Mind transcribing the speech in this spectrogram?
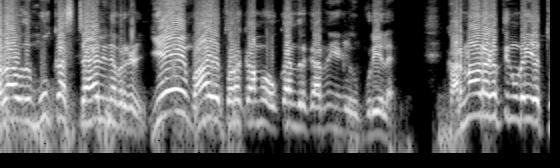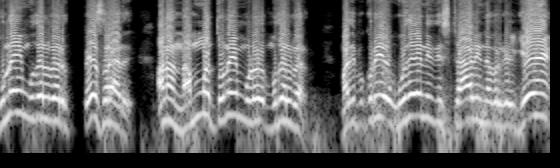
அதாவது மு க ஸ்டாலின் அவர்கள் ஏன் வாயை திறக்காம உட்கார்ந்துருக்காருன்னு எங்களுக்கு புரியல. கர்நாடகத்தினுடைய துணை முதல்வர் பேசுறாரு. ஆனா நம்ம துணை முதல்வர் மதிப்புக்குரிய உதயநிதி ஸ்டாலின் அவர்கள் ஏன்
